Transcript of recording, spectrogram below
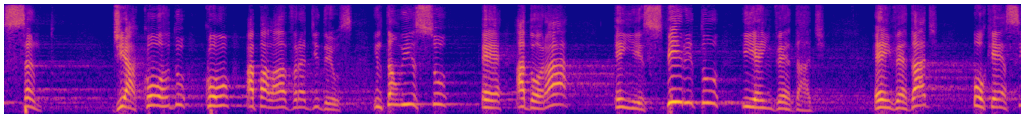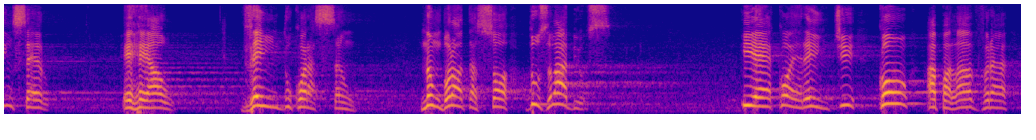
Santo, de acordo com a palavra de Deus. Então, isso é adorar em espírito e em verdade. É em verdade porque é sincero, é real, vem do coração, não brota só dos lábios e é coerente com a palavra de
